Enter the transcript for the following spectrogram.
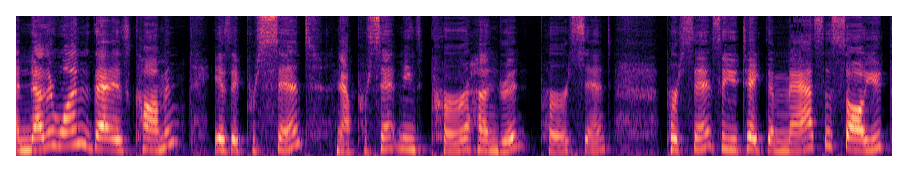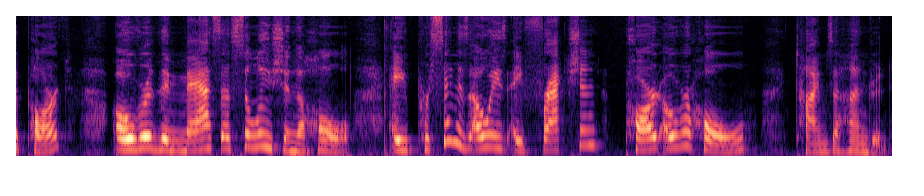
Another one that is common is a percent. Now percent means per hundred, percent. Percent, so you take the mass of solute, the part, over the mass of solution, the whole. A percent is always a fraction, part over whole, times 100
